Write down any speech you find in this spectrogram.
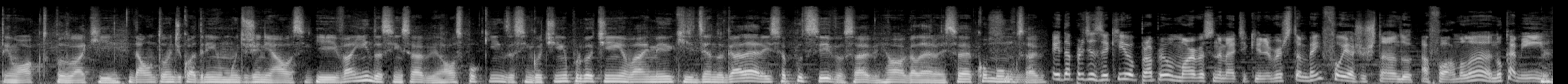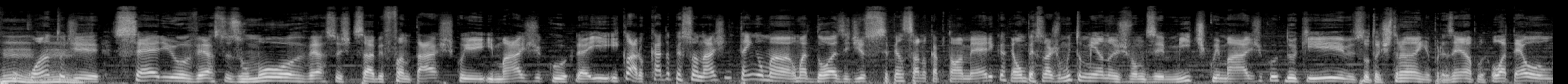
Tem o Octopus lá que dá um tom de quadrinho muito genial, assim. E vai indo, assim, sabe? Aos pouquinhos, assim, gotinha por gotinha, vai meio que dizendo, galera, isso é possível, sabe? Ó, galera, isso é comum, sabe? E dá pra dizer que o próprio Marvel Cinematic Universe também foi ajustando a fórmula no caminho. o quanto de sério versus humor versus, sabe, fantástico e, e mágico. né? E, e, claro, cada personagem tem uma, uma dose disso. Se você pensar no Capitão América, é um personagem muito menos, vamos dizer, mítico e mágico do que o Doutor Estranho, por exemplo. Ou até o,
